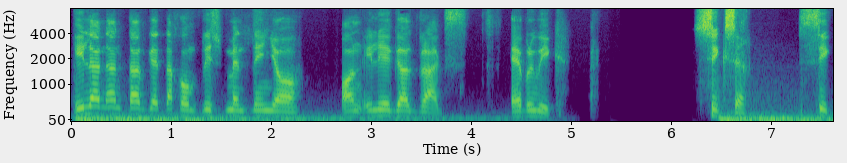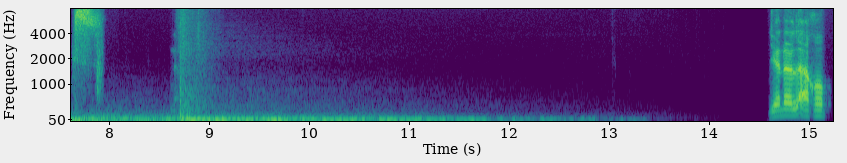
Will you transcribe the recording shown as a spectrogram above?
ilan ang target accomplishment ninyo on illegal drugs every week? Six, sir. Six. General Acop,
